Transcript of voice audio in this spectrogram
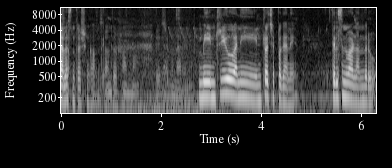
చాలా సంతోషంగా ఉంది. సంతోషం అమ్మ మీ ఇంటర్వ్యూ అని ఇంట్లో చెప్పగానే తెలిసిన వాళ్ళందరూ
